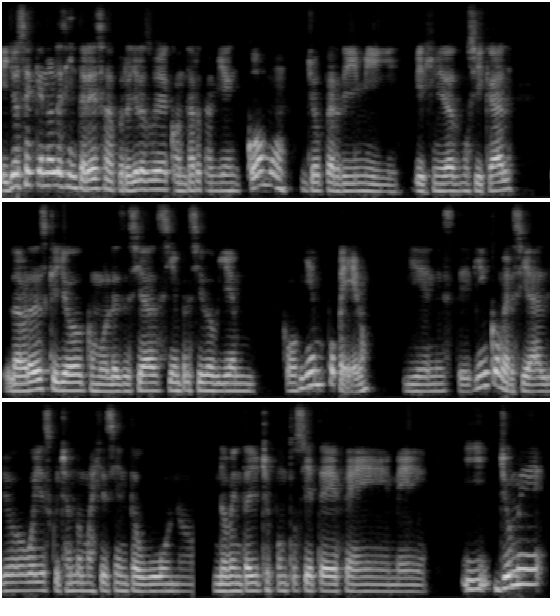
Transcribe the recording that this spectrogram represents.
Y yo sé que no les interesa, pero yo les voy a contar también cómo yo perdí mi virginidad musical. La verdad es que yo, como les decía, siempre he sido bien como bien popero, bien, este, bien comercial. Yo voy escuchando Magia 101, 98.7 FM. Y yo me,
